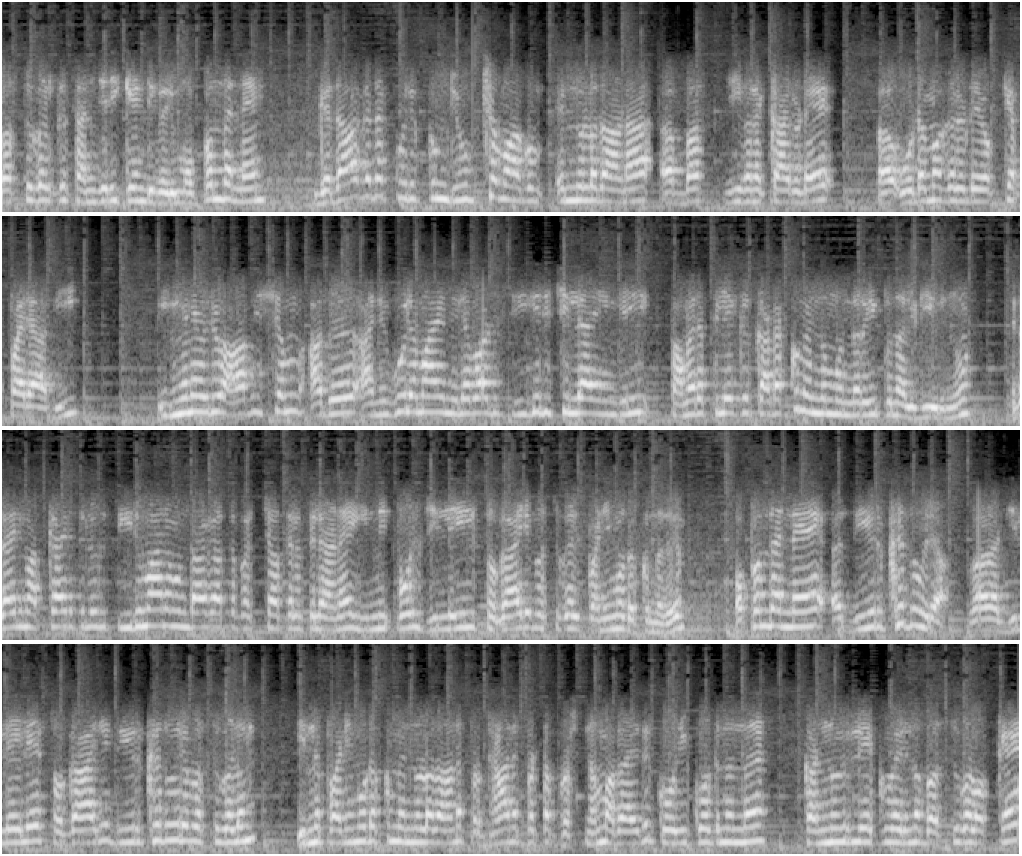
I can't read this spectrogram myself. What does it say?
ബസ്സുകൾക്ക് സഞ്ചരിക്കേണ്ടി വരും. ഒപ്പം തന്നെ ഗതാഗത കുരുക്കും രൂക്ഷമാകും എന്നുള്ളതാണ് ബസ് ജീവനക്കാരുടെ ഉടമകളുടെയൊക്കെ പരാതി. ഇങ്ങനെ ഒരു ആവശ്യം അത് അനുകൂലമായ നിലപാട് സ്വീകരിച്ചില്ല എങ്കിൽ സമരത്തിലേക്ക് കടക്കുമെന്നും മുന്നറിയിപ്പ് നൽകിയിരുന്നു. ഏതായാലും അക്കാര്യത്തിൽ ഒരു തീരുമാനമുണ്ടാകാത്ത പശ്ചാത്തലത്തിലാണ് ഇന്നിപ്പോൾ ജില്ലയിൽ സ്വകാര്യ ബസ്സുകൾ പണിമുടക്കുന്നത്. ഒപ്പം തന്നെ ദീർഘദൂര ജില്ലയിലെ സ്വകാര്യ ദീർഘദൂര ബസ്സുകളും ഇന്ന് പണിമുടക്കും എന്നുള്ളതാണ് പ്രധാനപ്പെട്ട പ്രശ്നം. അതായത് കോഴിക്കോട് നിന്ന് കണ്ണൂരിലേക്ക് വരുന്ന ബസ്സുകളൊക്കെ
